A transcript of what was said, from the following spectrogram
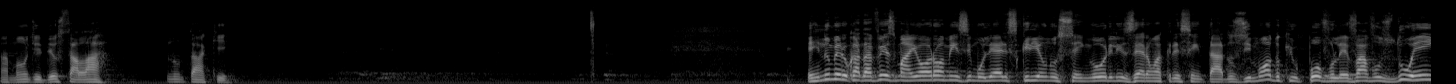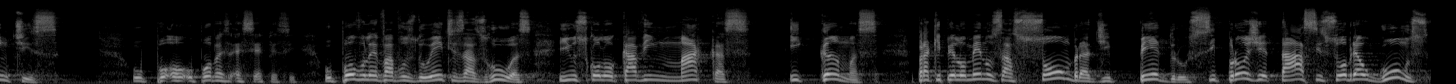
A mão de Deus está lá, não está aqui. Em número cada vez maior, homens e mulheres criam no Senhor e lhes eram acrescentados, de modo que o povo levava os doentes. O, o, o povo, é, é, é o povo levava os doentes às ruas e os colocava em macas e camas, para que pelo menos a sombra de Pedro se projetasse sobre alguns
